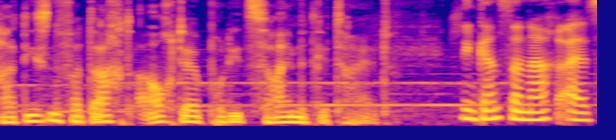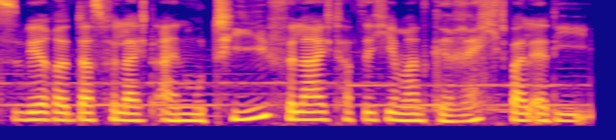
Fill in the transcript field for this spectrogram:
hat diesen Verdacht auch der Polizei mitgeteilt. Klingt ganz danach, als wäre das vielleicht ein Motiv. Vielleicht hat sich jemand gerecht, weil er die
